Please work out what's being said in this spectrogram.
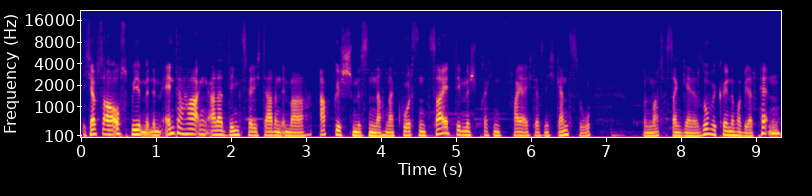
Ich habe es auch ausprobiert mit einem Enterhaken, allerdings werde ich da dann immer abgeschmissen nach einer kurzen Zeit. Dementsprechend feiere ich das nicht ganz so und mache das dann gerne so. Wir können nochmal wieder petten.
